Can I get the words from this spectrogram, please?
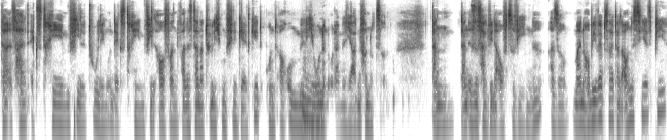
da ist halt extrem viel Tooling und extrem viel Aufwand, weil es da natürlich um viel Geld geht und auch um Millionen mhm. oder Milliarden von Nutzern. Dann, dann ist es halt wieder aufzuwiegen. Ne? Also meine Hobby-Website hat auch eine CSP,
